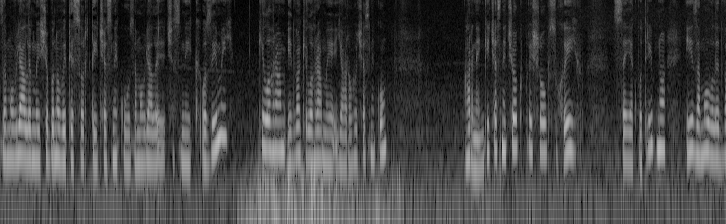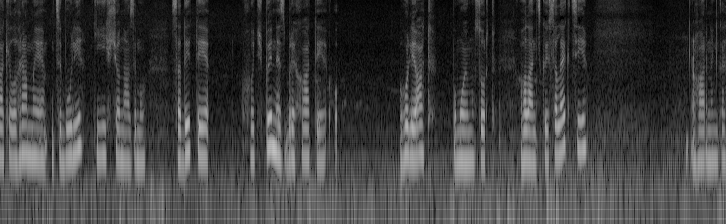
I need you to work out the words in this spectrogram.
Замовляли ми, щоб оновити сорти часнику, замовляли часник озимий кілограм і 2 кілограми ярого часнику. Гарненький часничок прийшов, сухий, все як потрібно. І замовили 2 кілограми цибулі, ті, що на зиму садити, хоч би не збрехати голіат, по-моєму, сорт голландської селекції. Гарненька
